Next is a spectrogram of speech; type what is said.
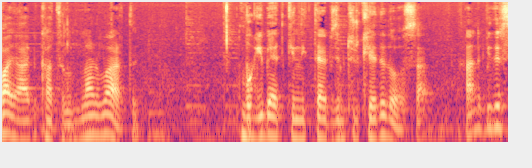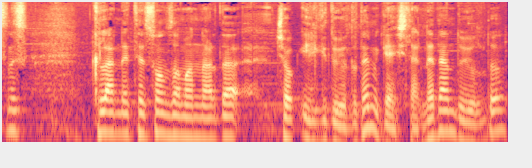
Bayağı bir katılımlar vardı. Bu gibi etkinlikler bizim Türkiye'de de olsa. Hani bilirsiniz klarnete son zamanlarda çok ilgi duyuldu değil mi gençler? Neden duyuldu?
